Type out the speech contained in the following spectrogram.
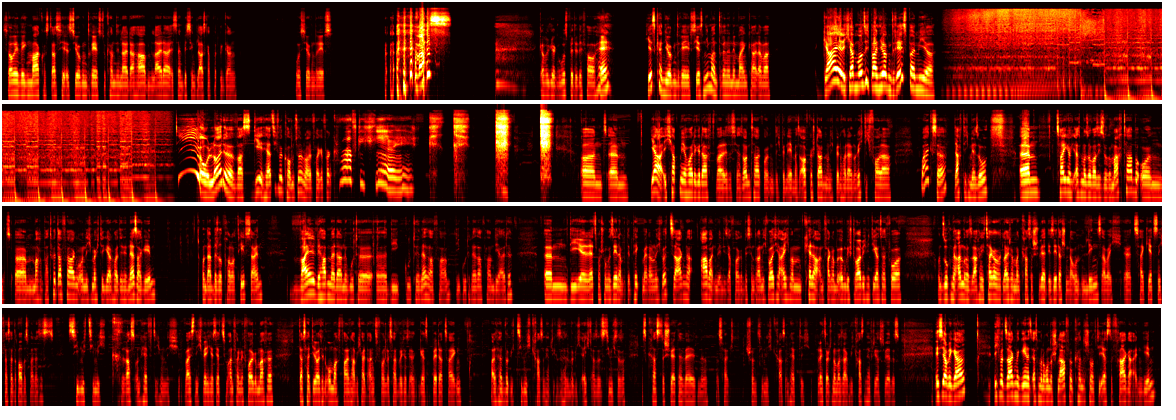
Sorry wegen Markus, das hier ist Jürgen Drews. Du kannst ihn leider haben. Leider ist ein bisschen Glas kaputt gegangen. Wo ist Jürgen Drews? Was? Kaputt gegangen, Gruß bitte TV. Hä? Hier ist kein Jürgen Drews. Hier ist niemand drin in dem Minecart, aber. Geil, ich habe einen unsichtbaren Jürgen Drews bei mir. Yo, Leute, was geht? Herzlich willkommen zu einer neuen Folge von Crafty. Und, ähm, ja, ich habe mir heute gedacht, weil es ist ja Sonntag und ich bin eben erst aufgestanden und ich bin heute ein richtig fauler Waxer, dachte ich mir so. Ähm, zeige ich euch erstmal so, was ich so gemacht habe und ähm, mache ein paar Twitter-Fragen und ich möchte gerne heute in den Nether gehen und ein bisschen produktiv sein, weil wir haben ja da eine gute, äh, die gute Nether-Farm, die gute Nether-Farm, die alte ähm, die ihr letztes Mal schon gesehen habt mit den Pigmännern. Und ich würde sagen, da arbeiten wir in dieser Folge ein bisschen dran. Ich wollte hier eigentlich mal mit dem Keller anfangen, aber irgendwie sträube ich mich die ganze Zeit vor und suche mir andere Sachen. Ich zeige euch gleich noch mal ein krasses Schwert. Ihr seht das schon da unten links, aber ich äh, zeige jetzt nicht, was da drauf ist, weil das ist ziemlich, ziemlich krass und heftig. Und ich weiß nicht, wenn ich das jetzt zum Anfang der Folge mache, dass halt die Leute in Ohnmacht fallen, habe ich halt Angst vor und deshalb will ich das erst später zeigen weil es halt wirklich ziemlich krass und heftig ist. Es ist halt wirklich echt, also es ist ziemlich so das krasseste Schwert der Welt, ne? Das ist halt schon ziemlich krass und heftig. Vielleicht sollte ich nochmal sagen, wie krass und heftig das Schwert ist. Ist ja auch egal. Ich würde sagen, wir gehen jetzt erstmal eine Runde schlafen und können schon auf die erste Frage eingehen.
